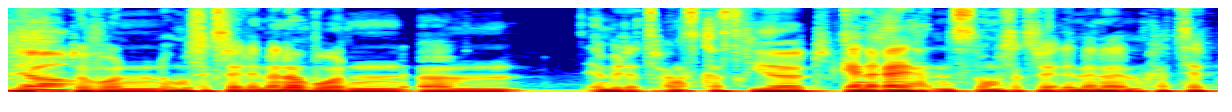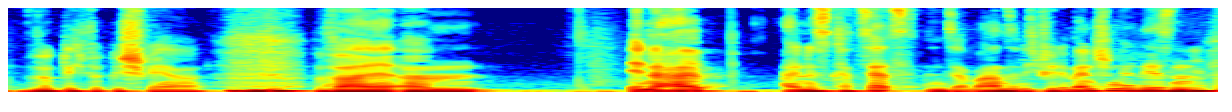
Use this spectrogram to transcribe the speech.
Ja. Da wurden homosexuelle Männer wurden ähm, entweder zwangskastriert. Generell hatten es homosexuelle Männer im KZ wirklich, wirklich schwer, Mhm. weil ähm, innerhalb eines KZs sind ja wahnsinnig viele Menschen gewesen.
